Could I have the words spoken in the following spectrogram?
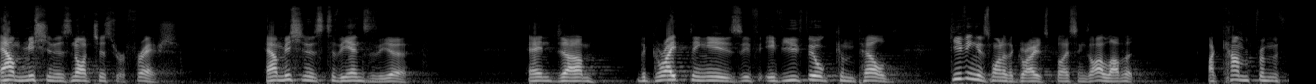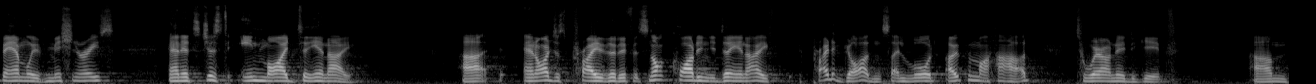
our mission is not just refresh, our mission is to the ends of the earth. And um, the great thing is, if, if you feel compelled, giving is one of the greatest blessings. I love it. I come from a family of missionaries, and it's just in my DNA. Uh, and I just pray that if it's not quite in your DNA, pray to God and say, Lord, open my heart to where I need to give. Um,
